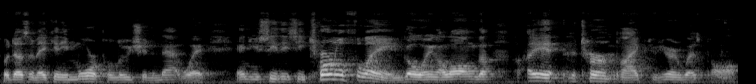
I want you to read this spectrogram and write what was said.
so it doesn't make any more pollution in that way. And you see this eternal flame going along the, the turnpike here in West Palm.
